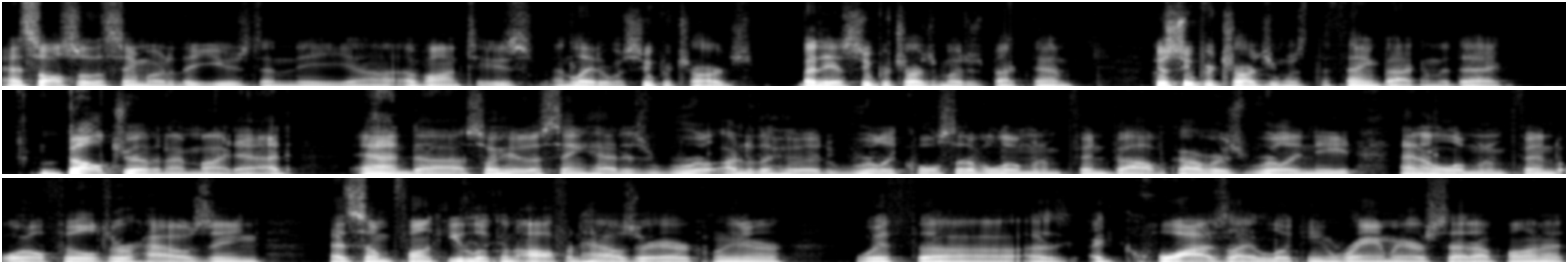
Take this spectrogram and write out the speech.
And it's also the same motor they used in the uh, Avantis and later was supercharged. But they had supercharged motors back then because supercharging was the thing back in the day. Belt driven, I might add. And uh, so here this thing had is real under the hood, really cool set of aluminum fin valve covers, really neat, and an aluminum fin oil filter housing. Had some funky looking Offenhauser air cleaner with uh, a, a quasi looking ram air setup on it.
